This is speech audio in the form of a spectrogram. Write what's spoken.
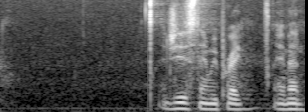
In Jesus' name we pray. Amen.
